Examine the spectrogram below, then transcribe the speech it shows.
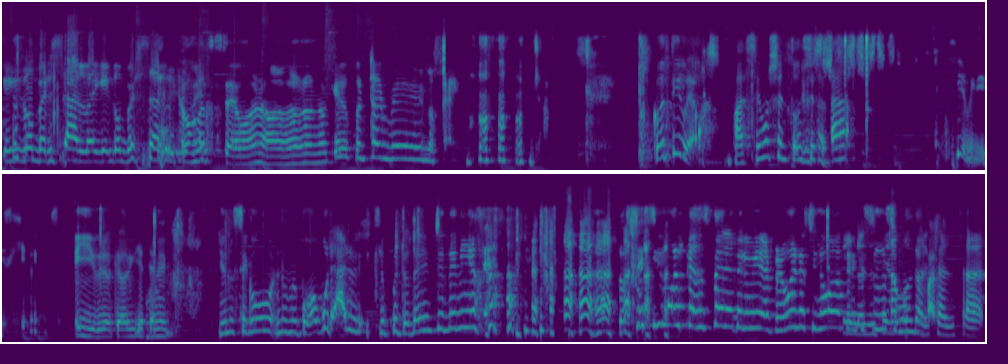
Hay que conversarlo, hay que conversarlo. Conversemos, no, no, no, no quiero encontrarme, no sé. ya. Continuemos. Pasemos entonces a Géminis, Géminis. Y yo creo que voy a tener. Yo no sé cómo, no me puedo apurar, es que lo encuentro tan entretenido. no sé si voy a alcanzar a terminar, pero bueno, si no, vamos a tener que hacer una vamos a segunda parte. alcanzar.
